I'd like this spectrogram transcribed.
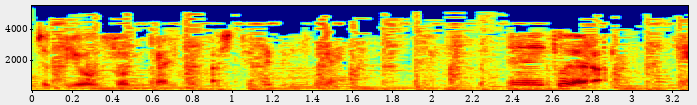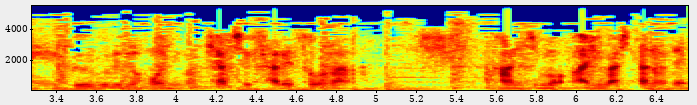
ちょっと様子を見たりとかしててですね、えー、どうやら、えー、Google の方にもキャッシュされそうな感じもありましたので、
